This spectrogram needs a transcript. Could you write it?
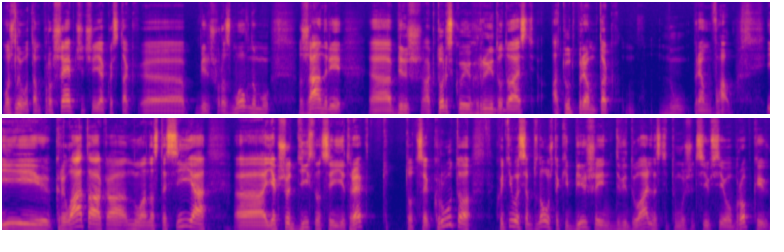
Можливо, там прошепче, чи якось так е- більш в розмовному жанрі, е- більш акторської гри додасть. А тут прям так, ну, прям вау. І крилата, ну, Анастасія. Е, якщо дійсно це її трек, то, то це круто. Хотілося б знову ж таки більше індивідуальності, тому що ці всі обробки,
